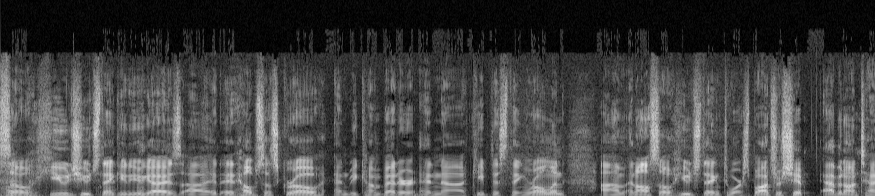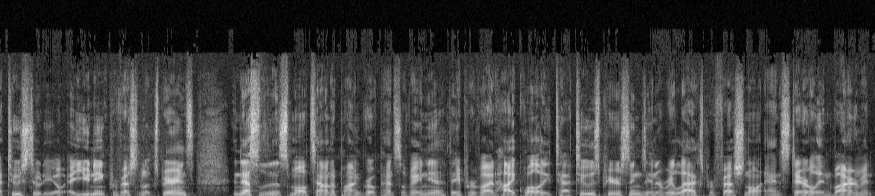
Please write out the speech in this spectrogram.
So huge, huge thank you to you guys. Uh, it, it helps us grow and become better and uh, keep this thing rolling. Um, and also huge thank to our sponsorship, Abaddon Tattoo Studio, a unique professional experience nestled in the small town of Pine Grove, Pennsylvania. They provide high quality tattoos, piercings in a relaxed, professional, and sterile environment.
